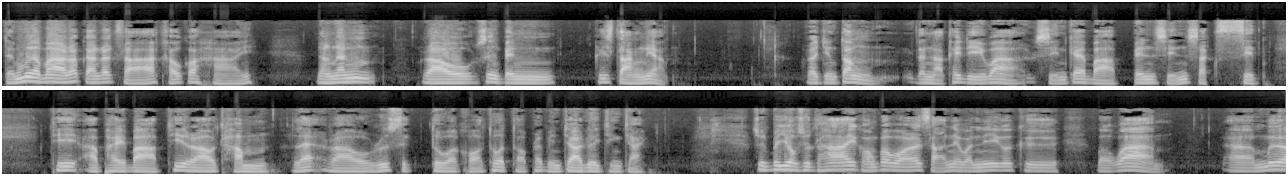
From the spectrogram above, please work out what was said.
แต่เมื่อมารับการรักษาเขาก็หาย ดังนั้นเราซึ่งเป็นคริสตังเนี่ย เราจึงต้องตระหนักให้ดีว่าศีลแก้บาปเป็นศีลศักดิ์สิทธิ์ ที่อภัยบาปที่เราทำและเรารู้สึกตัวขอโทษต่อพระเป็นเจ้าด้วยจริงใจ ส่วนประโยคสุดท้ายของพระวรสารในวันนี้ก็คือบอกว่าเมื่อ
